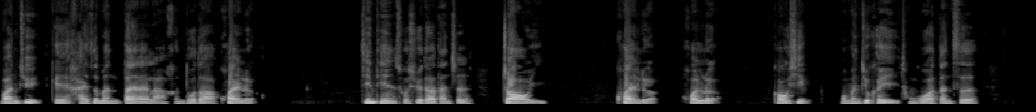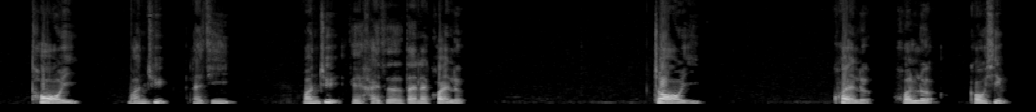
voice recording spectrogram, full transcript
玩具给孩子们带来了很多的快乐。今天所学的单词 “joy”，快乐、欢乐、高兴，我们就可以通过单词 “toy” 玩具来记忆。玩具给孩子带来快乐，joy 快乐、欢乐、高兴。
